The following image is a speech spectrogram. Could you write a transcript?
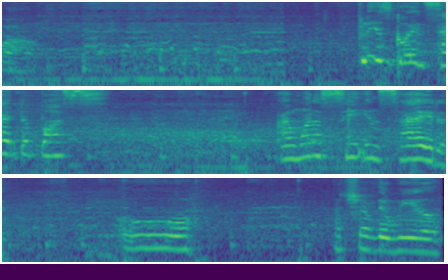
Wow. Please go inside the bus. I want to see inside. Oh, not sure if they will.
